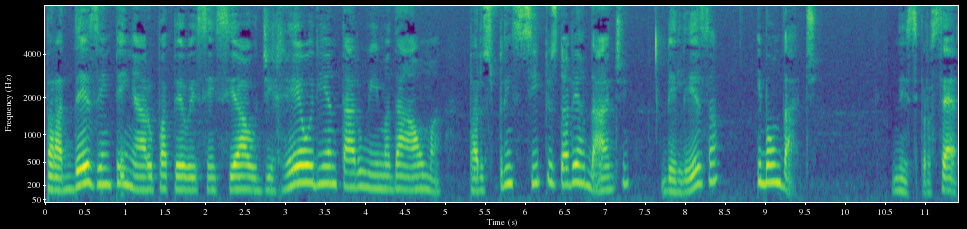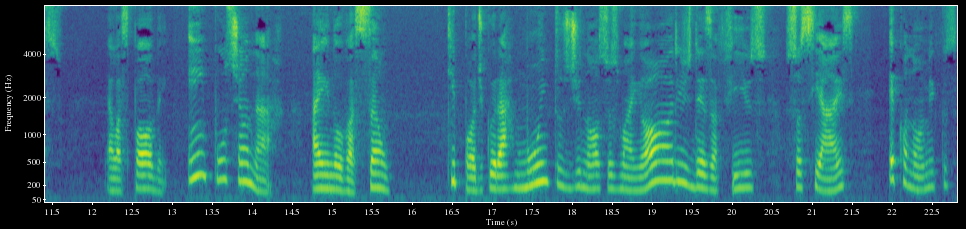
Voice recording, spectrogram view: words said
para desempenhar o papel essencial de reorientar o imã da alma para os princípios da verdade, beleza e bondade. Nesse processo, elas podem impulsionar a inovação que pode curar muitos de nossos maiores desafios sociais, econômicos,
